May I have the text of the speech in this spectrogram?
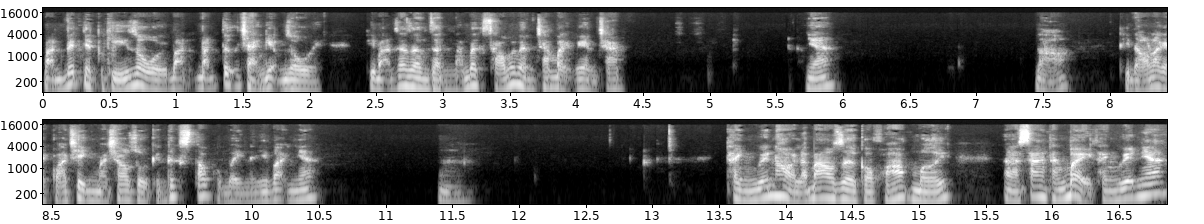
bạn viết nhật ký rồi bạn bạn tự trải nghiệm rồi thì bạn sẽ dần dần nắm được 60% 70% nhé đó thì đó là cái quá trình mà trao dồi kiến thức stock của mình là như vậy nhé ừ. Thành Nguyễn hỏi là bao giờ có khóa học mới? À, sang tháng 7 Thành Nguyễn nhé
